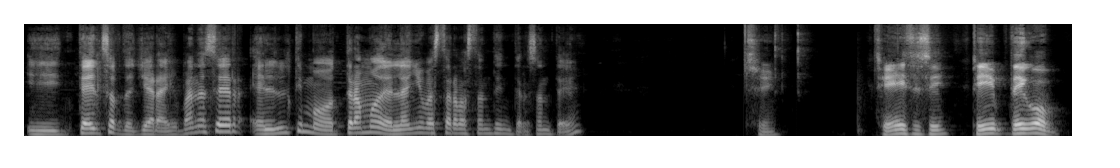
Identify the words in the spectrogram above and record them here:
y Tales of the Jedi. Van a ser el último tramo del año, va a estar bastante interesante, ¿eh? Sí. Sí, sí, sí. Sí, te digo,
